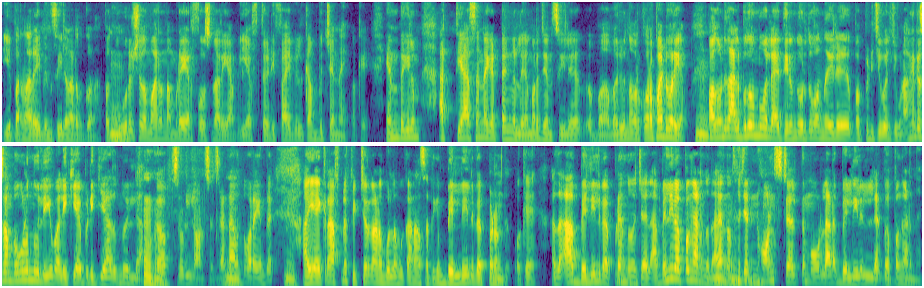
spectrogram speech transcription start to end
ഈ പറഞ്ഞ അറേബ്യൻ സീൽ നടക്കുകയാണ് അപ്പോൾ നൂറ് ശതമാനം നമ്മുടെ എയർഫോഴ്സിന് അറിയാം ഈ F thirty five will come to Chennai okay എന്തെങ്കിലും അത്യാസന്ന ഘട്ടങ്ങളിൽ എമർജൻസിയിൽ വരുമെന്ന് അവർക്ക് ഉറപ്പായിട്ടും അറിയാം. അപ്പൊ അതുകൊണ്ട് ഇത് അത്ഭുതമൊന്നുമല്ല. തിരുവനന്തപുരത്ത് വന്നതിൽ ഇപ്പൊ പിടിച്ചു വലിച്ചു കൊണ്ടു അങ്ങനത്തെ സംഭവങ്ങളൊന്നും ഇല്ല ഈ വലിക്കുക പിടിക്കുക അതൊന്നും ഇല്ല. അബ്സലൂട്ട്ലി നോൺസെൻസ് രണ്ടാമത് പറയുന്നത് ആ എയർക്രാഫ്റ്റിന്റെ പിക്ചർ കാണുമ്പോൾ നമുക്ക് കാണാൻ സാധിക്കും ബെല്ലിയിൽ വെപ്പൺ ഉണ്ട് ഓക്കെ അത് ആ ബെല്ലിയിൽ വെപ്പൺ എന്ന് വെച്ചാൽ ആ ബെല്ലി വെപ്പൺ കാണുന്നുണ്ട് അതെന്താണെന്ന് വെച്ചാൽ നോൺ സ്റ്റെൽത്ത് മോഡിലാണ് ബെല്ലിയിൽ വെപ്പൺ കാണുന്നത്.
